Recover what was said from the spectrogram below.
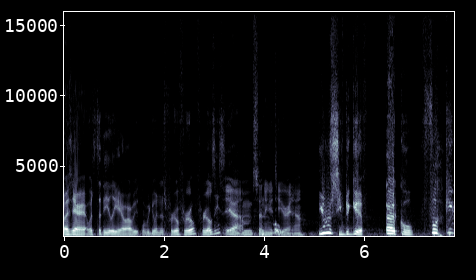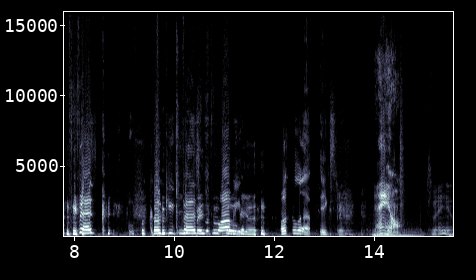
I say, what's the deal here? Are we are we doing this for real, for real, for realsies? Yeah, I'm sending it to you right now. You received a gift. Echo fucking fast, fucking fast for Bobby. Buckle up, extra. Damn. Damn.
